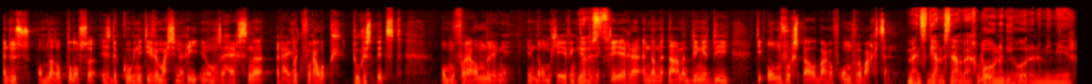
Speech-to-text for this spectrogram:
En dus om dat op te lossen, is de cognitieve machinerie in onze hersenen er eigenlijk vooral op toegespitst om veranderingen in de omgeving te Juist. detecteren. En dan met name dingen die, die onvoorspelbaar of onverwacht zijn. Mensen die aan de snelweg wonen, die horen hem niet meer.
